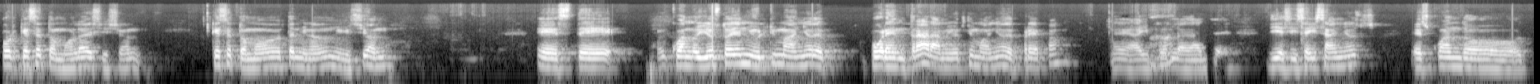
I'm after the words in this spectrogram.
por qué se tomó la decisión que se tomó terminando mi misión. Este, cuando yo estoy en mi último año de por entrar a mi último año de prepa, eh, ahí por la edad de 16 años, es cuando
